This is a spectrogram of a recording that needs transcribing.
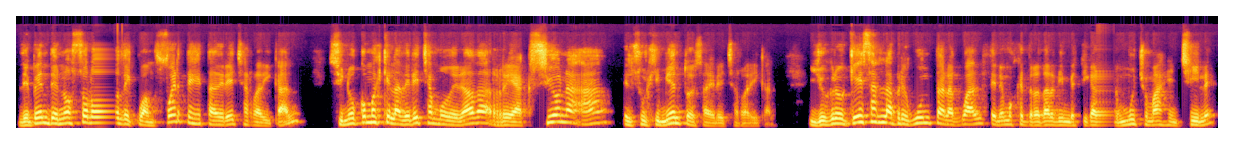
depende no solo de cuán fuerte es esta derecha radical, sino cómo es que la derecha moderada reacciona a el surgimiento de esa derecha radical. Y yo creo que esa es la pregunta a la cual tenemos que tratar de investigar mucho más en Chile,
